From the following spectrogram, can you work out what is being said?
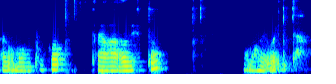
hago un poco trabado esto. Vamos de vuelta.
